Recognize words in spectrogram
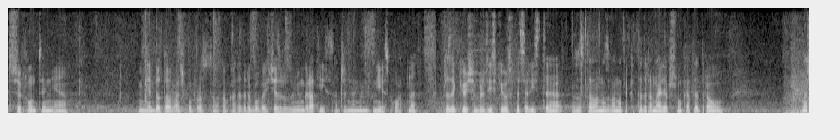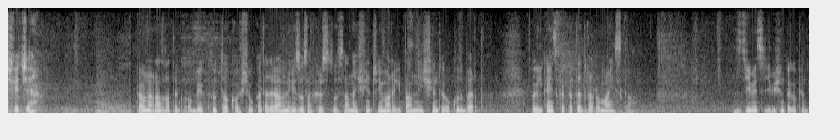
3 funty nie, nie dotować po prostu na tą katedrę, bo wejście jest rozumiem gratis, znaczy nie jest płatne. Przez jakiegoś brytyjskiego specjalistę została nazwana ta katedra najlepszą katedrą na świecie. Pełna nazwa tego obiektu to Kościół Katedralny Jezusa Chrystusa, Najświętszej Maryi Panny i Świętego Cuthberta. Anglikańska Katedra Romańska z 995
